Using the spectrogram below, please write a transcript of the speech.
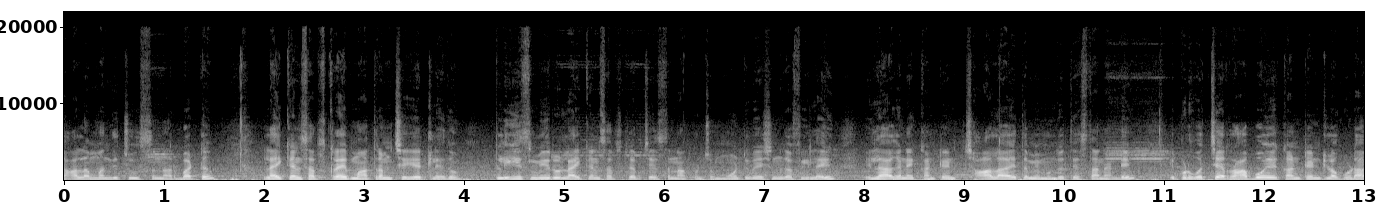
చాలామంది చూస్తున్నారు బట్ లైక్ అండ్ సబ్స్క్రైబ్ మాత్రం చేయట్లేదు. ప్లీజ్ మీరు లైక్ అండ్ సబ్స్క్రైబ్ చేస్తే నాకు కొంచెం మోటివేషన్గా ఫీల్ అయ్యి ఇలాగనే కంటెంట్ చాలా అయితే మేము ముందు తెస్తానండి. ఇప్పుడు వచ్చే రాబోయే కంటెంట్లో కూడా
